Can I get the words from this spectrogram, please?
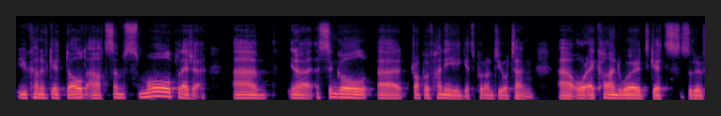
you kind of get doled out some small pleasure. Um, you know a single uh, drop of honey gets put onto your tongue uh, or a kind word gets sort of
